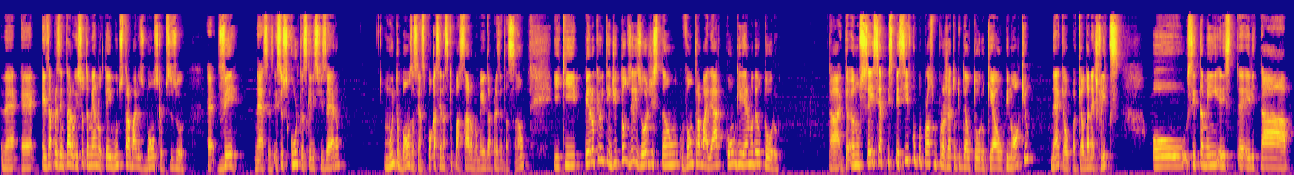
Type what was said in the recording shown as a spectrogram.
Né? É, eles apresentaram isso, eu também anotei muitos trabalhos bons que eu preciso é, ver nessas, esses curtas que eles fizeram, muito bons, assim, as poucas cenas que passaram no meio da apresentação, e que, pelo que eu entendi, todos eles hoje estão vão trabalhar com o Guilherme Del Toro. Tá? Então, eu não sei se é específico para o próximo projeto do Del Toro, que é o Pinóquio, né, que, é o, que é o da Netflix, ou se também ele, ele tá.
